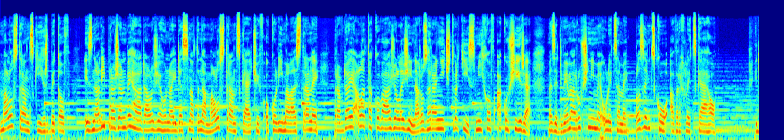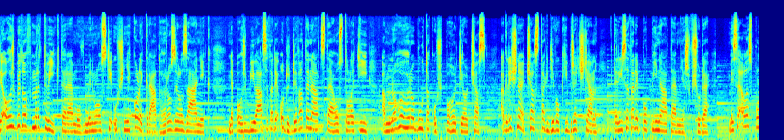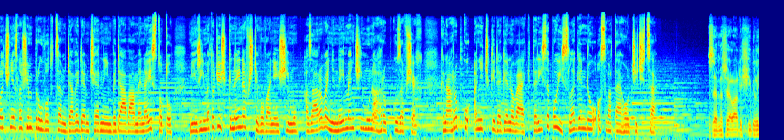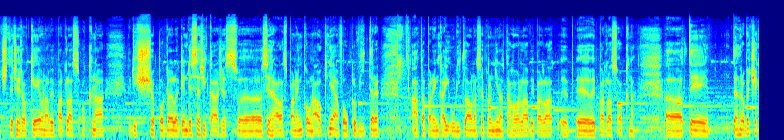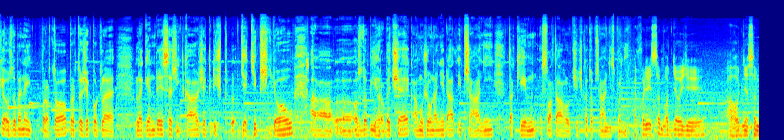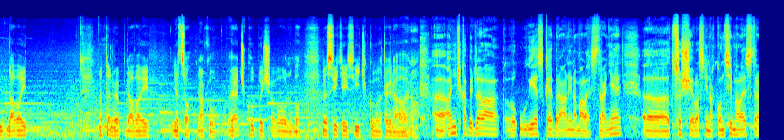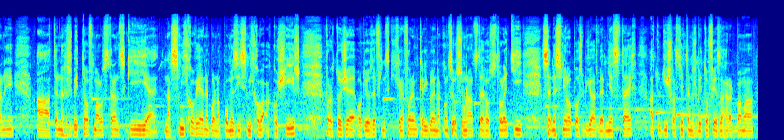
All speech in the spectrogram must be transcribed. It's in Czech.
Malostranský hřbitov. I znalý Pražan by hádal, že ho najde snad na Malostranské či v okolí Malé strany. Pravda je ale taková, že leží na rozhraní čtvrtí Smíchov a Košíře, mezi dvěma rušnými ulicemi Plzeňskou a Vrchlického. Jde o hřbitov mrtvý, kterému v minulosti už několikrát hrozil zánik. Nepohřbívá se tady od 19. století a mnoho hrobů tak už pohltil čas. A když ne čas, tak divoký břečťan, který se tady popíná téměř všude. My se ale společně s naším průvodcem Davidem Černým vydáváme na jistotu. Míříme totiž k nejnavštěvovanějšímu a zároveň nejmenšímu náhrobku ze všech. K náhrobku Aničky Degenové, který se pojí s legendou o svaté holčičce. Zemřela, když jí byly čtyři roky, ona vypadla z okna, když podle legendy se říká, že si hrála s panenkou na okně a foukl vítr a ta panenka jí ulítla, ona se pro ní natahovala a vypadla, vypadla z okna. Eh, ty ten hrobeček je ozdobený proto, protože podle legendy se říká, že když děti přijdou a e, ozdobí hrobeček a můžou na ně dát i přání, tak jim svatá holčička to přání splní. Chodí sem hodně lidí a hodně sem dávají na ten hrob dávají něco, nějakou hračku plišovou nebo svítěj svíčku a tak dále. No. Eh, Anička bydlela eh, u Jeské brány na Malé straně, eh, což je vlastně na konci Malé strany a ten hřbitov malostranský je na Smíchově nebo na pomezí Smíchova a Košíř, protože od josefínských reform, které byly na konci 18. století, se nesmělo pohřbívat ve městech a tudíž vlastně ten hřbitov je za hradbama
